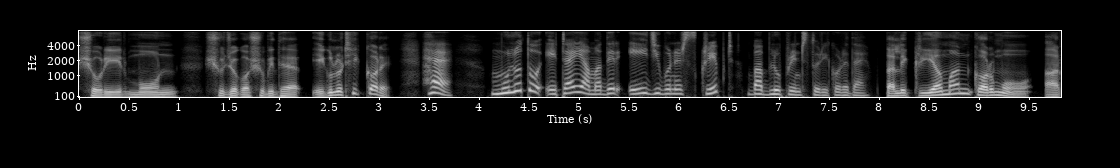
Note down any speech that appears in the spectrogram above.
শরীর মন সুযোগ অসুবিধা এগুলো ঠিক করে? হ্যাঁ মূলত এটাই আমাদের এই জীবনের স্ক্রিপ্ট বা ব্লুপ্রিন্টস তৈরি করে দেয়। তাহলে ক্রিয়ামান কর্ম আর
